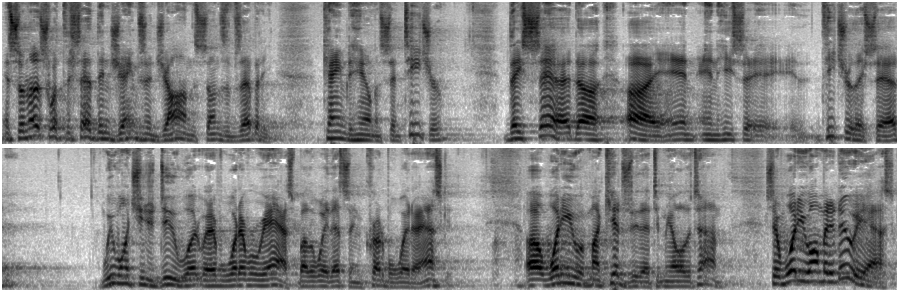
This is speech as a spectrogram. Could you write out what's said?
And so notice what they said. Then James and John, the sons of Zebedee, came to him and said, Teacher, they said, uh, uh, and, and he said, Teacher, they said, we want you to do whatever, whatever we ask. By the way, that's an incredible way to ask it. Uh, what do you, my kids do that to me all the time. So, what do you want me to do? He asked.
